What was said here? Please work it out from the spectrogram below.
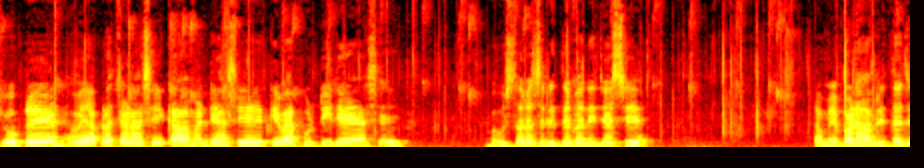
જો ફ્રેન્ડ હવે આપણા ચણા શેકાવા માંડ્યા છે, કેવા ફૂટી રહ્યા છે, બહુ સરસ રીતે બની જશે. તમે પણ આવી રીતે જ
